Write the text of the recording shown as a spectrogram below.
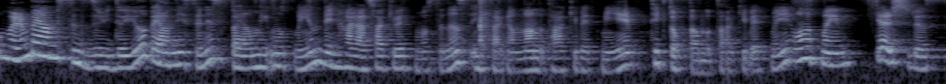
Umarım beğenmişsinizdir videoyu. Beğendiyseniz beğenmeyi unutmayın. Beni hala takip etmiyorsanız Instagram'dan da takip etmeyi, TikTok'tan da takip etmeyi unutmayın. Görüşürüz.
